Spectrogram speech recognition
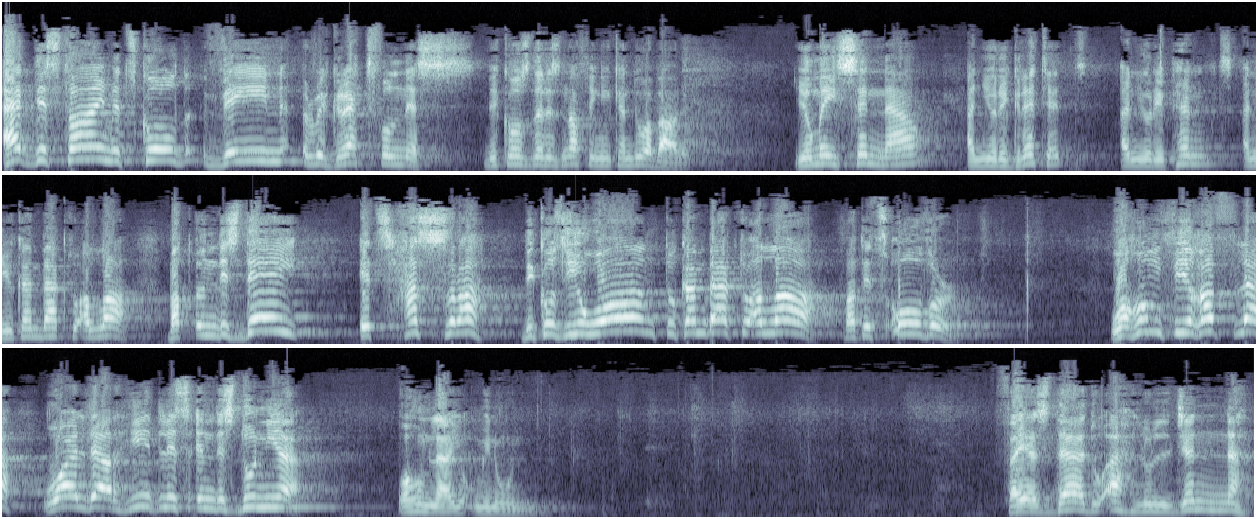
At this time, it's called vain regretfulness because there is nothing you can do about it. You may sin now and you regret it and you repent and you come back to Allah. But on this day, it's hasra because you want to come back to Allah, but it's over. وهم في غفلة while they are heedless in this dunya وهم لا يؤمنون فيزداد أهل الجنة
